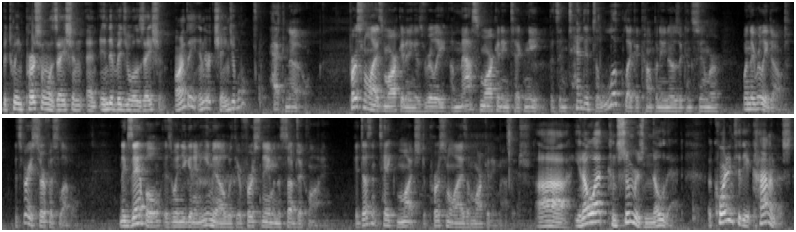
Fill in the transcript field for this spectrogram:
between personalization and individualization? Aren't they interchangeable? Heck no. Personalized marketing is really a mass marketing technique that's intended to look like a company knows a consumer when they really don't. It's very surface level. An example is when you get an email with your first name in the subject line. It doesn't take much to personalize a marketing message. Ah, you know what? Consumers know that. According to The Economist,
